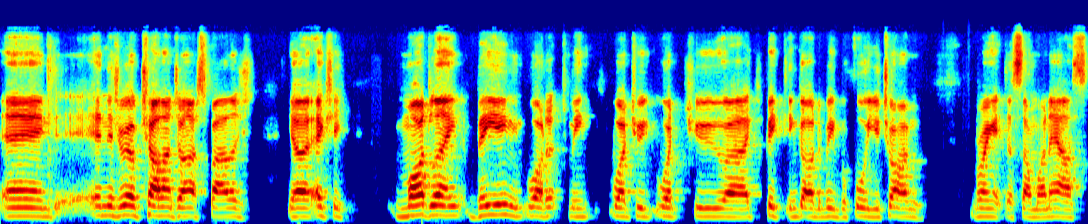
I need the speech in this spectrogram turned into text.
And, and there's a real challenge on us fathers, you know, actually modeling being what it means what you what you uh, expecting god to be before you try and bring it to someone else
